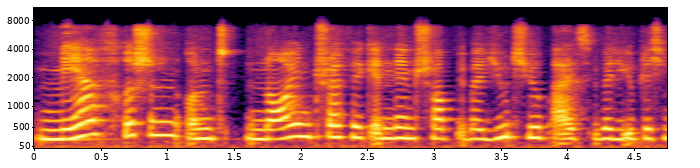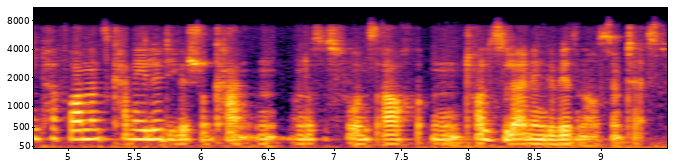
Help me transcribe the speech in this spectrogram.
mehr frischen und neuen Traffic in den Shop über YouTube als über die üblichen Performance-Kanäle, die wir schon kannten. Und das ist für uns auch ein tolles Learning gewesen aus dem Test.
